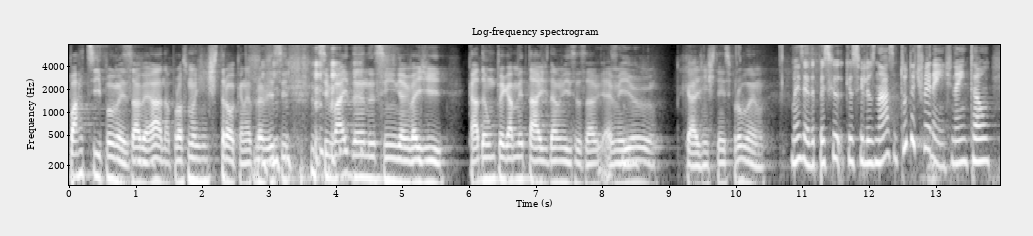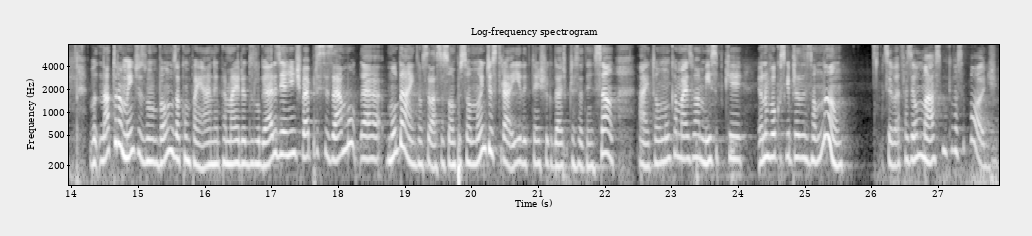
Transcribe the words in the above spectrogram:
participa mesmo, sabe? Ah, na próxima a gente troca, né? Pra ver se, se vai dando, assim, ao invés de cada um pegar metade da missa, sabe? É meio... Cara, a gente tem esse problema. Mas é, depois que, que, os filhos nascem, tudo é diferente, né? Então, naturalmente, vão nos acompanhar né, para a maioria dos lugares e a gente vai precisar mudar, mudar. Então, sei lá, se eu sou uma pessoa muito distraída, que tem dificuldade de prestar atenção, ah, então nunca mais vou à missa porque eu não vou conseguir prestar atenção. Não. Você vai fazer o máximo que você pode, uhum.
